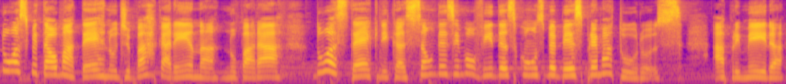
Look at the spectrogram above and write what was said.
No Hospital Materno de Barcarena, no Pará, duas técnicas são desenvolvidas com os bebês prematuros. A primeira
